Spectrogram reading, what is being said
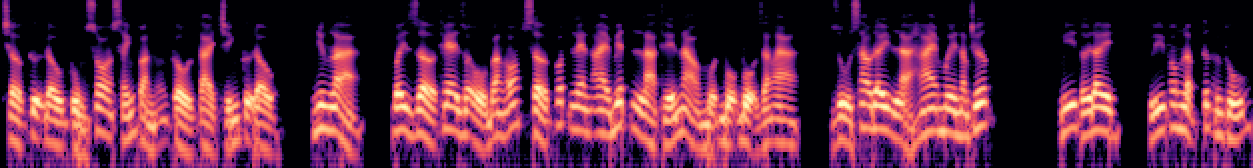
chờ cự đầu cùng so sánh toàn cầu tài chính cự đầu, nhưng là, bây giờ theo dầu bang óc sở Scotland ai biết là thế nào một bộ bộ dạng a, dù sao đây là 20 năm trước. Nghĩ tới đây, Lý Phong lập tức hứng thú,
